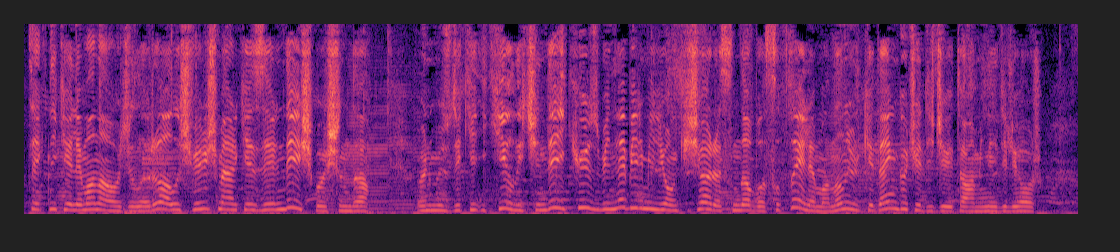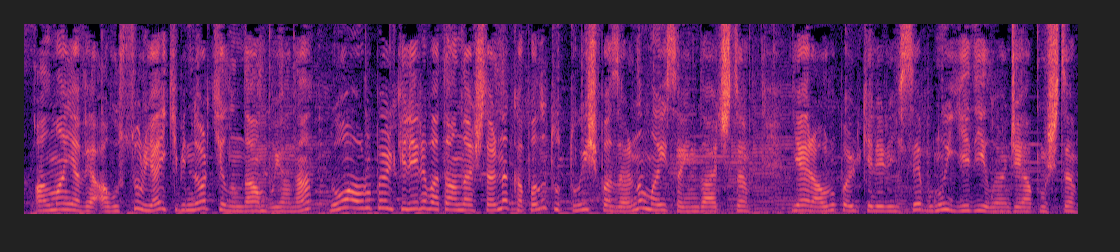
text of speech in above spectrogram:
teknik eleman avcıları alışveriş merkezlerinde iş başında. Önümüzdeki iki yıl içinde 200 bin ile 1 milyon kişi arasında vasıflı elemanın ülkeden göç edeceği tahmin ediliyor. Almanya ve Avusturya 2004 yılından bu yana Doğu Avrupa ülkeleri vatandaşlarına kapalı tuttuğu iş pazarını Mayıs ayında açtı. Diğer Avrupa ülkeleri ise bunu 7 yıl önce yapmıştı.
